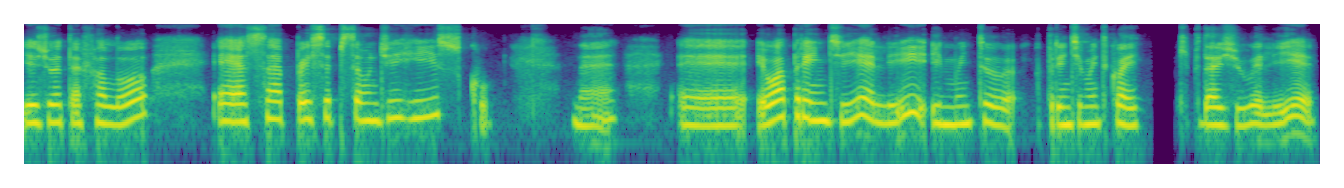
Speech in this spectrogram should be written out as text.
e a Ju até falou, é essa percepção de risco, né? É, eu aprendi ali, e muito, aprendi muito com a equipe da Ju ali,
